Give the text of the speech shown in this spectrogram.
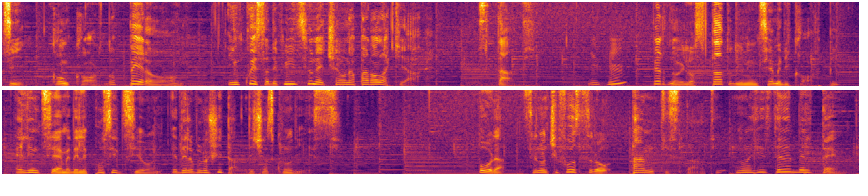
Sì, concordo, però in questa definizione c'è una parola chiave. Stati. Mm-hmm. Per noi lo stato di un insieme di corpi è l'insieme delle posizioni e delle velocità di ciascuno di essi. Ora, se non ci fossero tanti stati, non esisterebbe il tempo.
